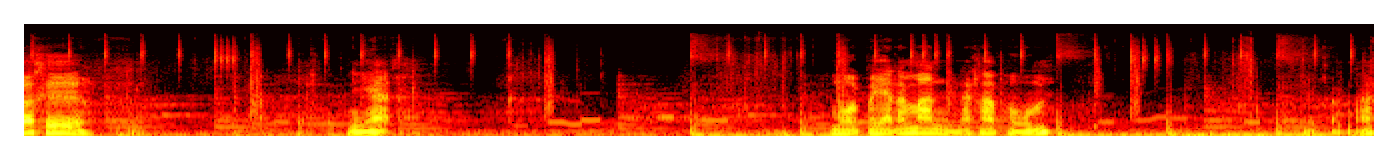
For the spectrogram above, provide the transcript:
ก็คือ นี่ฮะโหมดประหยัดน้ำมันนะครับผมเดี๋ยวก่อนนะ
